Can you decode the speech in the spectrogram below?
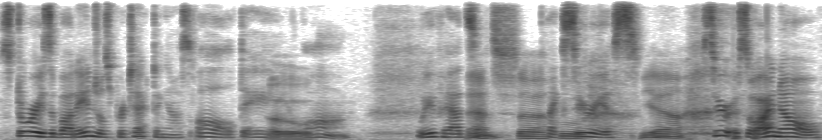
stories about angels protecting us all day Oh. long. We've had some That's uh, like oof. serious, Yeah. serious. So I know,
